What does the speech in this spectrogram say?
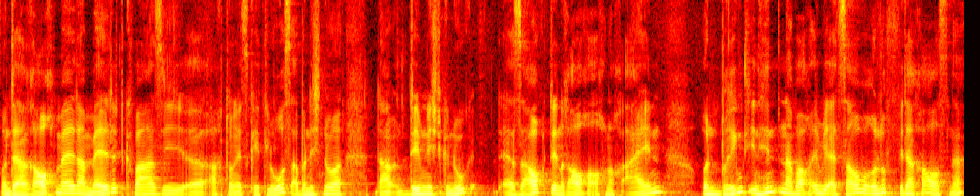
und der Rauchmelder meldet quasi, äh, Achtung, es geht los, aber nicht nur dem nicht genug, er saugt den Rauch auch noch ein und bringt ihn hinten aber auch irgendwie als saubere Luft wieder raus, ne?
